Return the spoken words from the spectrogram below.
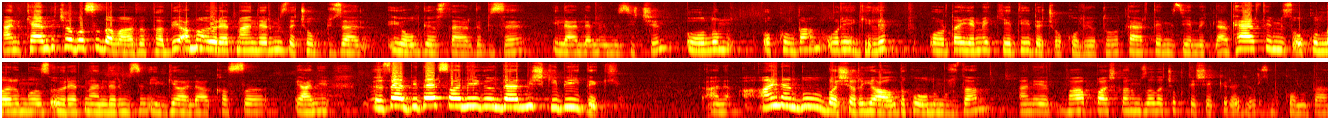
Yani kendi çabası da vardı tabii ama öğretmenlerimiz de çok güzel yol gösterdi bize ilerlememiz için. Oğlum okuldan oraya gelip orada yemek yediği de çok oluyordu. Tertemiz yemekler, tertemiz okullarımız, öğretmenlerimizin ilgi alakası. Yani özel bir dershaneye göndermiş gibiydik. Yani aynen bu başarıyı aldık oğlumuzdan. Hani Vahap Başkanımıza da çok teşekkür ediyoruz bu konuda.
